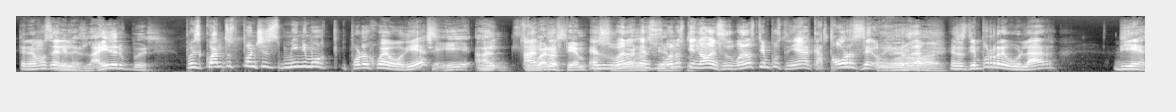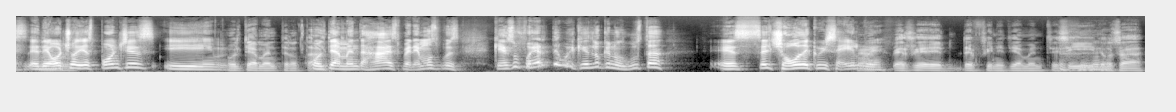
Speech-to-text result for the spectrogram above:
Tenemos el... El, slider, pues. Pues, ¿cuántos ponches mínimo por el juego? ¿10? Sí, an- sus buenos tiempos. En sus, buenos, en sus buenos tiempos. No, en sus buenos tiempos tenía 14, güey. o sea, No. en sus tiempos regular, 10. De, de 8 a 10 ponches y Últimamente no tanto. últimamente, ajá, esperemos pues que es su fuerte, güey, que es lo que nos gusta. Es el show de Chris Hale, güey. Ah, Es que definitivamente sí. o sea,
